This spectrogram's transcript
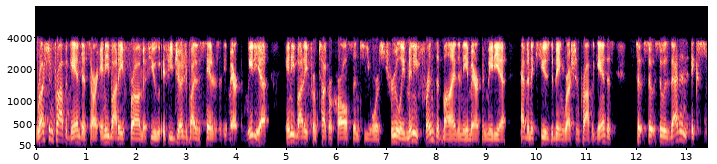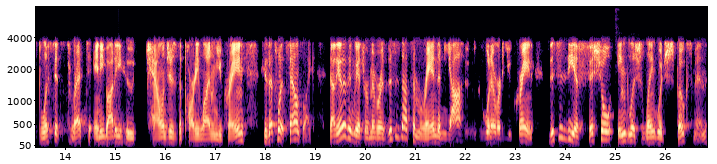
Russian propagandists are anybody from if you if you judge by the standards of the American media, anybody from Tucker Carlson to yours truly. Many friends of mine in the American media have been accused of being Russian propagandists. So so so is that an explicit threat to anybody who challenges the party line in Ukraine? Because that's what it sounds like. Now, the other thing we have to remember is this is not some random Yahoo who went over to Ukraine. This is the official English language spokesman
